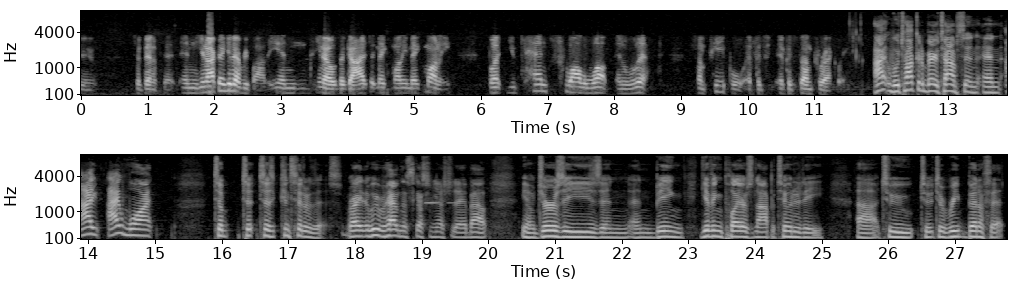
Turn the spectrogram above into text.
to to benefit. And you're not going to get everybody, and you know the guys that make money make money, but you can swallow up and lift some people if it's if it's done correctly. I we're talking to Barry Thompson, and I I want to to to consider this right. We were having a discussion yesterday about you know jerseys and and being giving players an opportunity uh, to to to reap benefit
